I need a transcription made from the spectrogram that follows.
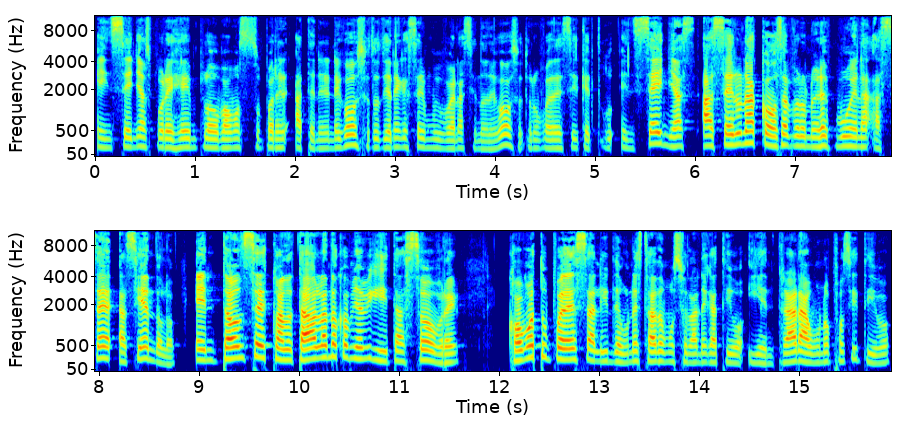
enseñas, por ejemplo, vamos a suponer, a tener negocio, tú tienes que ser muy buena haciendo negocio. Tú no puedes decir que tú enseñas a hacer una cosa, pero no eres buena haciéndolo. Entonces, cuando estaba hablando con mi amiguita sobre cómo tú puedes salir de un estado emocional negativo y entrar a uno positivo,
